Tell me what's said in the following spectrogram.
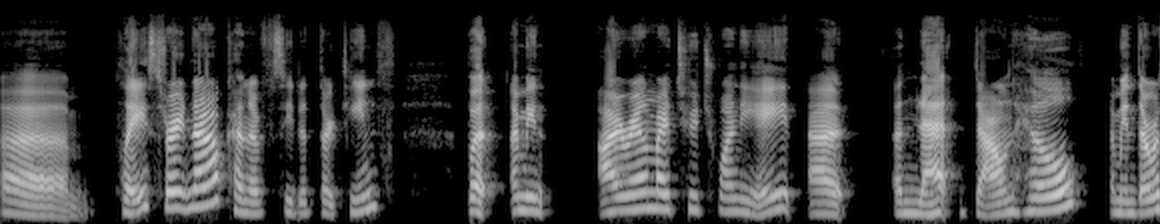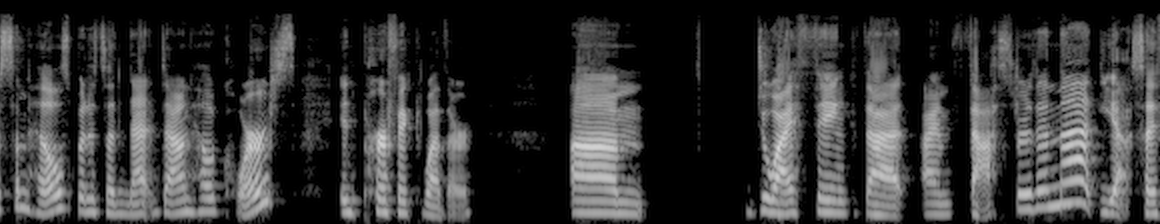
um, place right now, kind of seated 13th. But I mean, I ran my 228 at a net downhill. I mean, there was some hills, but it's a net downhill course in perfect weather. Um, do I think that I'm faster than that? Yes, I,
